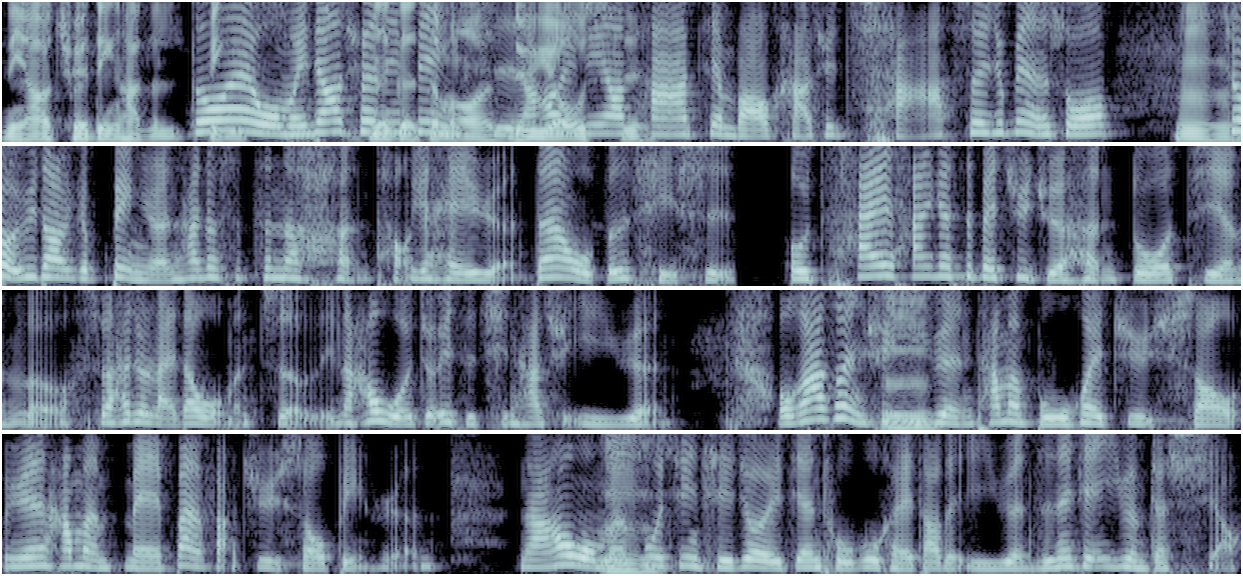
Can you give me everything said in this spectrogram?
你要确定他的，对，我们一定要确定病史，然后一定要插健保卡去查，所以就变成说，嗯，就有遇到一个病人，他就是真的很痛，一个黑人，当然我不是歧视，我猜他应该是被拒绝很多间了，所以他就来到我们这里，然后我就一直请他去医院，我跟他说，你去医院，他们不会拒收，因为他们没办法拒收病人，然后我们附近其实就有一间徒步可以到的医院，只是那间医院比较小，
